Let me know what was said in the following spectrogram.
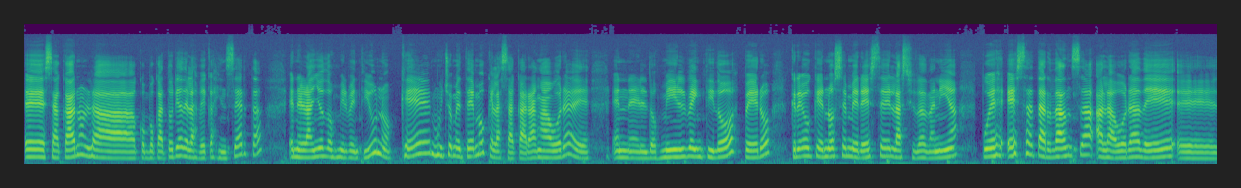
eh, sacaron la convocatoria de las becas insertas en el año 2021, que mucho me temo que la sacarán ahora eh, en el 2022, pero creo que no se merece la ciudadanía pues esa tardanza a la hora de eh,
